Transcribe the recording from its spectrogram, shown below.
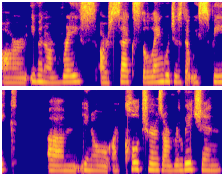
our even our race, our sex, the languages that we speak, um, you know, our cultures, our religion.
